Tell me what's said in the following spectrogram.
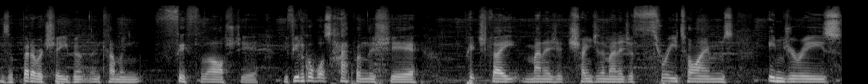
is a better achievement than coming fifth last year. If you look at what's happened this year, Pitchgate, manager, changing the manager three times, injuries,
